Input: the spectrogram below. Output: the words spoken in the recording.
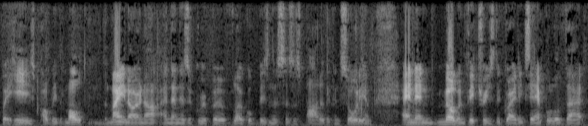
where he's probably the, mul- the main owner and then there's a group of local businesses as part of the consortium. And then Melbourne Victory is the great example of that.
